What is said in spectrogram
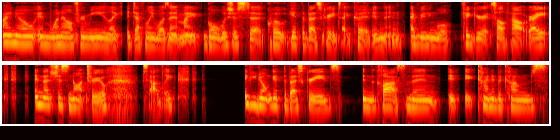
I know in 1L for me, like it definitely wasn't. My goal was just to quote, get the best grades I could, and then everything will figure itself out, right? And that's just not true, sadly. If you don't get the best grades in the class, then it, it kind of becomes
